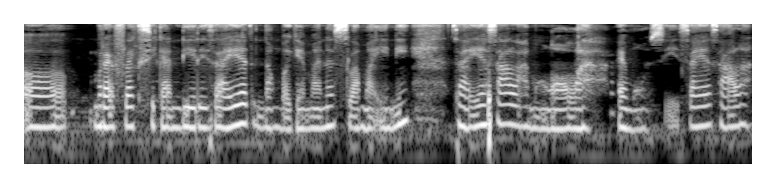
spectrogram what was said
uh, merefleksikan diri saya tentang bagaimana selama ini saya salah mengolah emosi. Saya salah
